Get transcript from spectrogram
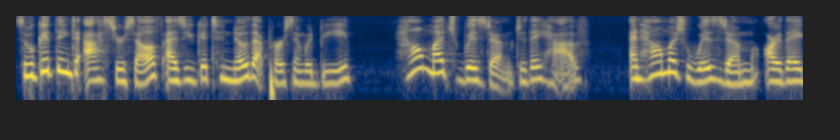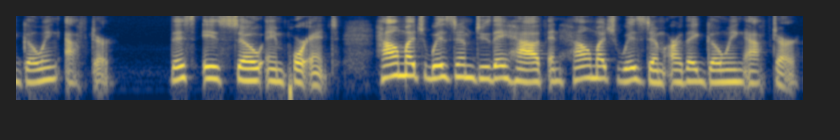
So, a good thing to ask yourself as you get to know that person would be how much wisdom do they have, and how much wisdom are they going after? This is so important. How much wisdom do they have, and how much wisdom are they going after?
